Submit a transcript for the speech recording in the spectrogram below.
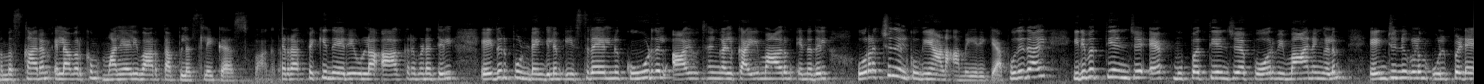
നമസ്കാരം. എല്ലാവർക്കും മലയാളി വാർത്ത പ്ലസിലേക്ക് സ്വാഗതം. റഫയ്ക്ക് നേരെയുള്ള ആക്രമണത്തിൽ എതിർപ്പുണ്ടെങ്കിലും ഇസ്രായേലിന് കൂടുതൽ ആയുധങ്ങൾ കൈമാറും എന്നതിൽ ഉറച്ചു നിൽക്കുകയാണ് അമേരിക്ക. പുതിയതായി ഇരുപത്തിയഞ്ച് എഫ് മുപ്പത്തിയഞ്ച് പോർ വിമാനങ്ങളും എഞ്ചിനുകളും ഉൾപ്പെടെ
